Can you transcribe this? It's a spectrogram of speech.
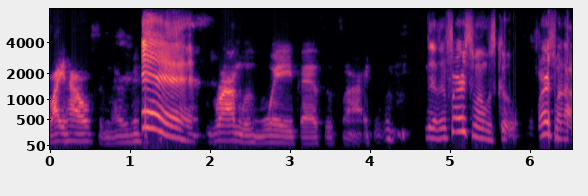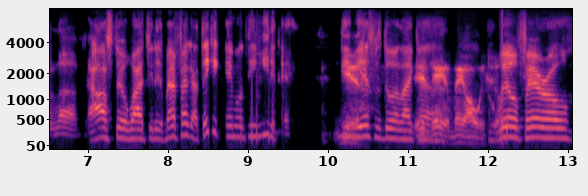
lighthouse and everything. Yeah, Ron was way past his time. the, the first one was cool. The first one I loved. I'll still watch it. Matter of fact, I think it came on TV today. yeah, was doing like uh, they they always show. Will Ferrell,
